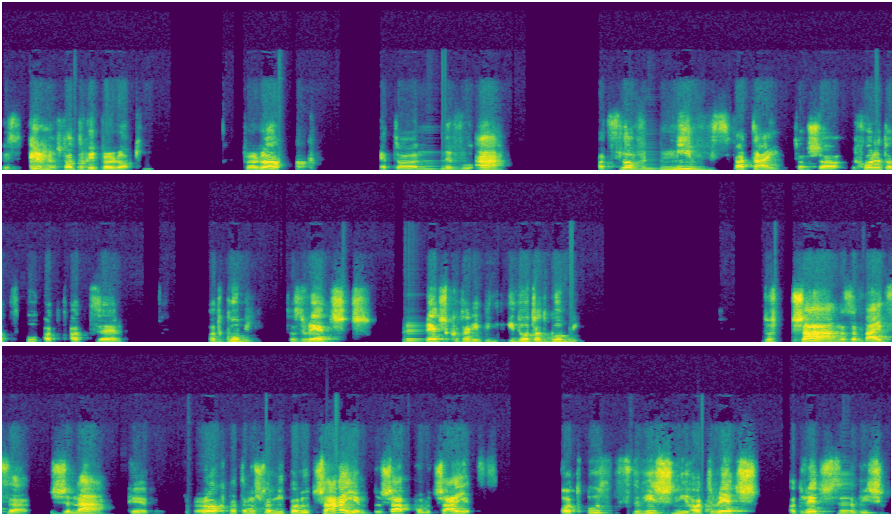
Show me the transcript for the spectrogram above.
Что такое пророки? Пророк – это невуа, от слов нив сфатай, то, что выходит от, от, от, от губи. То есть речь, речь, которая идут от губи. Душа называется жена, пророк, потому что мы получаем, душа получает от уст Всевышний, от речь, от речь Всевышний.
